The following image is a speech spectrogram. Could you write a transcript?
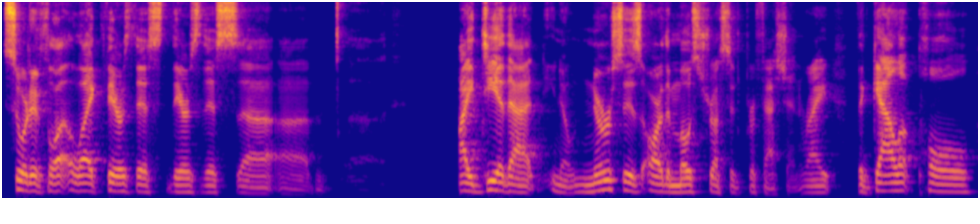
sort of like there's this there's this uh, uh, idea that you know nurses are the most trusted profession right? The gallup poll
